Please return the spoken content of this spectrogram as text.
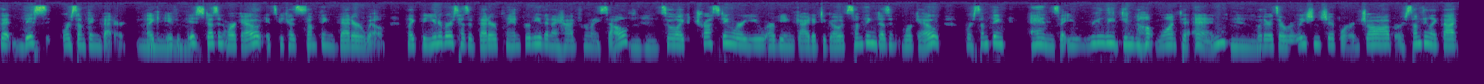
that this or something better. Like if Mm. this doesn't work out, it's because something better will. Like the universe has a better plan for me than I had for myself. Mhm. So like trusting where you are being guided to go. If something doesn't work out or something ends that you really did not want to end, Mm. whether it's a relationship or a job or something like that,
